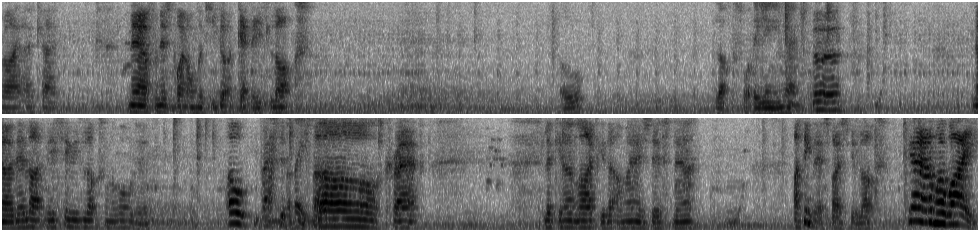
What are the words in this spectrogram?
Right, okay. Now, from this point onwards, you've got to get these locks. Oh. Locks, what the yin and yang. Uh. No, they're like, you see these locks on the wall here? Oh, bastard! Are? Oh, crap. It's looking unlikely that I'll manage this now. I think they're supposed to be locks. Get out of my way!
